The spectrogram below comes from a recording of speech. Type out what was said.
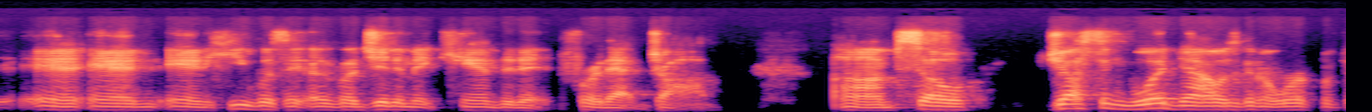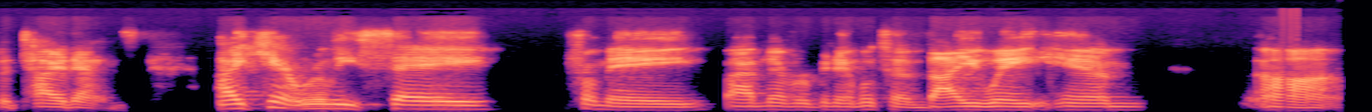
and, and, and he was a legitimate candidate for that job. Um, so Justin Wood now is going to work with the tight ends. I can't really say from a, I've never been able to evaluate him uh,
